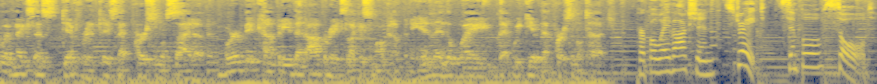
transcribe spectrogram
What makes us different is that personal side of it. We're a big company that operates like a small company, and in the way that we give that personal touch. Purple Wave Auction, straight, simple, sold.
